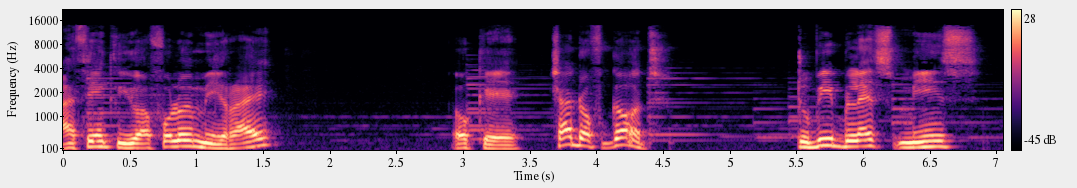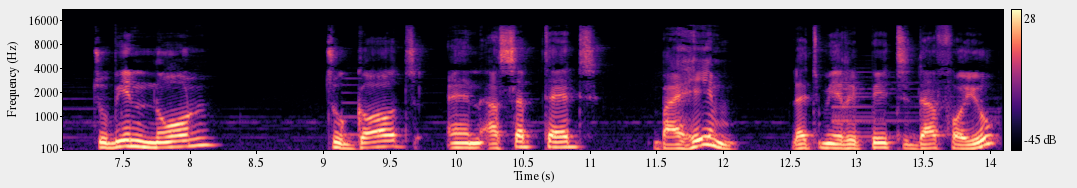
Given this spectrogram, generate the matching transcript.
I think you are following me, right? Okay, child of God. To be blessed means to be known to God and accepted by Him. Let me repeat that for you.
